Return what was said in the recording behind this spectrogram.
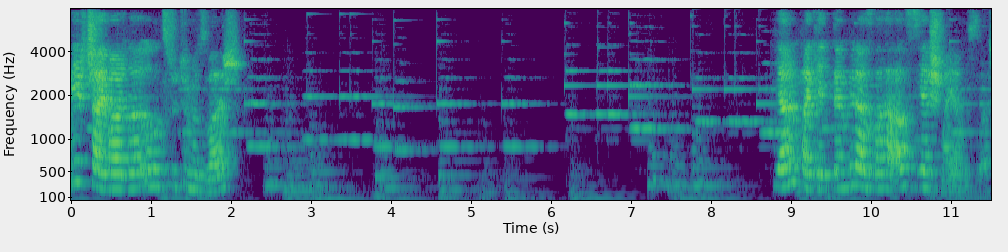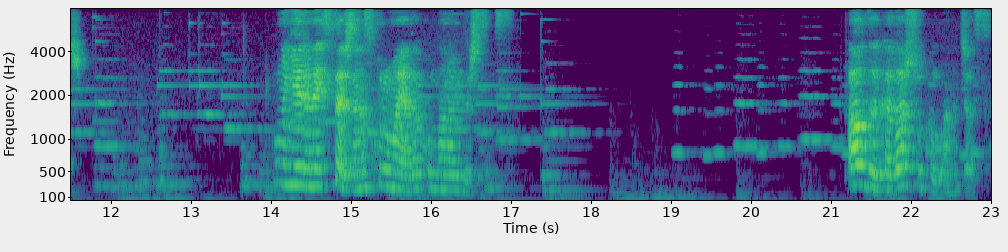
Bir çay bardağı ılık sütümüz var. Yarım paketten biraz daha az yaş mayamız var. Bunun yerine isterseniz kuru maya da kullanabilirsiniz. Aldığı kadar su kullanacağız.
